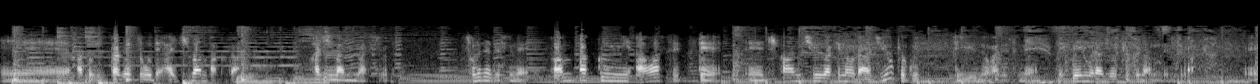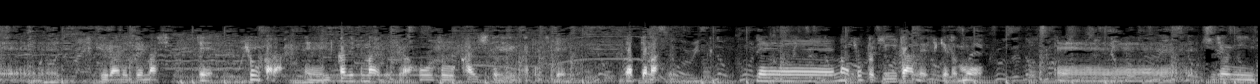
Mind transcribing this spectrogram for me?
えー、あと1ヶ月後で愛知万博が始まります。それでですね、万博に合わせて、えー、期間中だけのラジオ局っていうのがですね、FM ラジオ局なんですが、えー、作られてまして、今日から、えー、1ヶ月前ですが放送開始という形でやってます。で、まあちょっと聞いたんですけども、えー、非常に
